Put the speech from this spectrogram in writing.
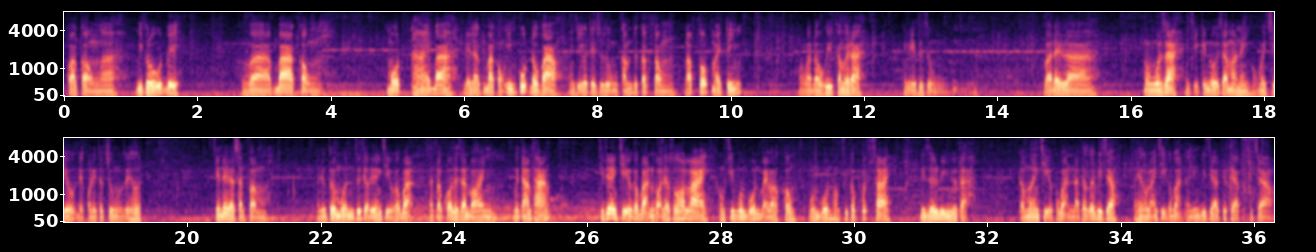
qua cổng à, micro USB và ba cổng 1 2 3 đây là ba cổng input đầu vào. Anh chị có thể sử dụng cắm từ các dòng laptop, máy tính hoặc là đầu ghi camera. Anh chị sử dụng. Và đây là một nguồn ra. Anh chị kết nối ra màn hình hoặc máy chiếu để quản lý tập trung dễ hơn. Trên đây là sản phẩm chúng tôi muốn giới thiệu đến anh chị và các bạn, sản phẩm có thời gian bảo hành 18 tháng. Chi tiết anh chị và các bạn gọi theo số hotline 0944 730 44 hoặc truy cập website bên dưới link miêu tả cảm ơn anh chị và các bạn đã theo dõi video. Và hẹn gặp lại anh chị và các bạn ở những video tiếp theo. Xin chào.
